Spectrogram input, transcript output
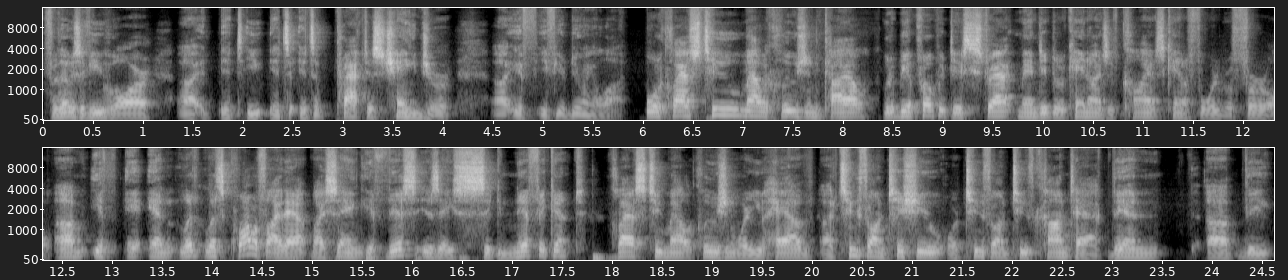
for those of you who are, uh, it, it, it's it's a practice changer uh, if if you're doing a lot. Or class two malocclusion, Kyle, would it be appropriate to extract mandibular canines if clients can't afford referral? Um, if and let, let's qualify that by saying if this is a significant class two malocclusion where you have a tooth on tissue or tooth on tooth contact, then uh, the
